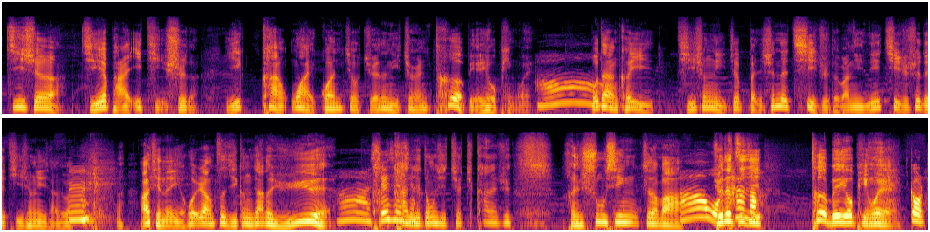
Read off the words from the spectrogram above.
机身啊节拍一体式的，一看外观就觉得你这人特别有品味。哦，不但可以提升你这本身的气质，对吧？你那气质是得提升一下，对吧？嗯 而且呢，也会让自己更加的愉悦。啊，看行行行看这东西就就看上去很舒心，知道吧？啊，我觉得自己特别有品位，够了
